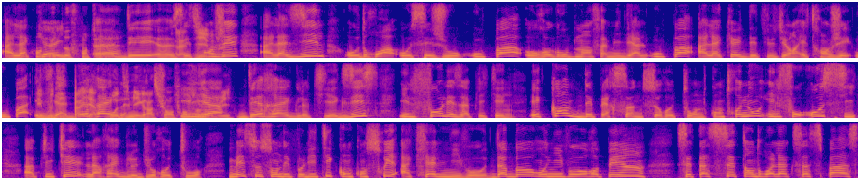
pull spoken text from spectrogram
à l'accueil euh, des euh, étrangers, à l'asile, au droit au séjour ou pas, au regroupement familial ou pas, à l'accueil d'étudiants étrangers ou pas. il y a des règles. d'immigration en France Il y a des règles qui existent, il faut les appliquer. Mm. Et quand des personnes se retournent contre nous, il faut aussi appliquer la règle du retour. Mais ce sont des politiques qu'on construit à quel niveau? D'abord au niveau européen. C'est à cet endroit-là que ça se passe.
